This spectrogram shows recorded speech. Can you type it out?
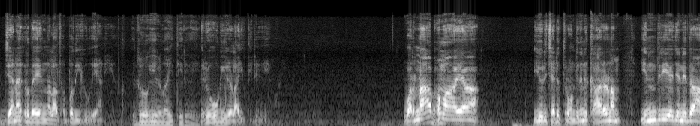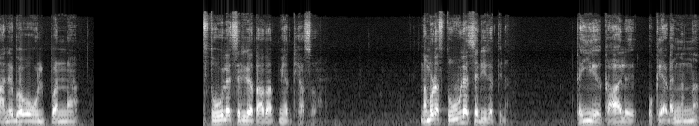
ജനഹൃദയങ്ങൾ അധപ്പതിക്കുകയാണ് ചെയ്തത്. രോഗികളായി തീരുകയും രോഗികളായി തീരുകയും വർണാഭമായ ഈ ഒരു ചരിത്രമുണ്ട്. ഇതിന് കാരണം ഇന്ദ്രിയജനിത അനുഭവ ഉൽപ്പന്ന സ്ഥൂല ശരീര താതാത്മ്യ അധ്യാസമാണ്. നമ്മുടെ സ്ഥൂല ശരീരത്തിന് കൈ കാൽ ഒക്കെ അടങ്ങുന്ന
